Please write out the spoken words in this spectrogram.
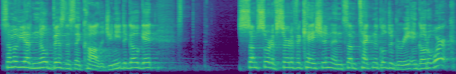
Some of you have no business in college. You need to go get some sort of certification and some technical degree and go to work.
